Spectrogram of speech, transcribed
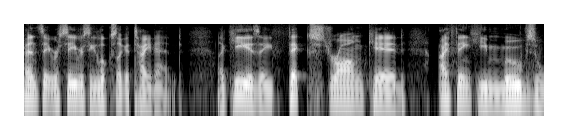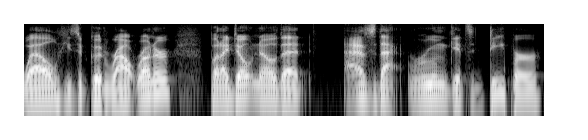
Penn State receivers, he looks like a tight end. Like he is a thick, strong kid. I think he moves well. He's a good route runner, but I don't know that as that room gets deeper,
